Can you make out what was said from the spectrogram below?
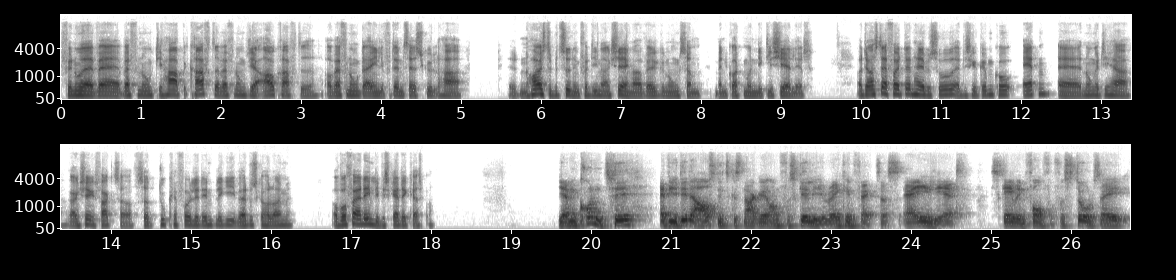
finde ud af, hvad, hvad for nogle de har bekræftet, hvad for nogle de har afkræftet, og hvad for nogle der egentlig for den sags skyld har øh, den højeste betydning for dine rangeringer, og hvilke nogen, som man godt må negligere lidt. Og det er også derfor i den her episode, at vi skal gennemgå 18 af nogle af de her rangeringsfaktorer, så du kan få lidt indblik i, hvad du skal holde øje med. Og hvorfor er det egentlig, vi skal det, Kasper? Jamen, grunden til, at vi i dette afsnit skal snakke om forskellige ranking factors, er egentlig at skabe en form for forståelse af,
